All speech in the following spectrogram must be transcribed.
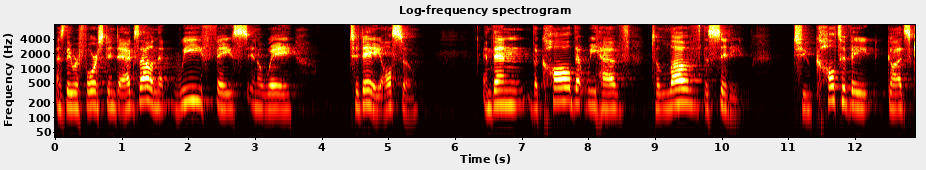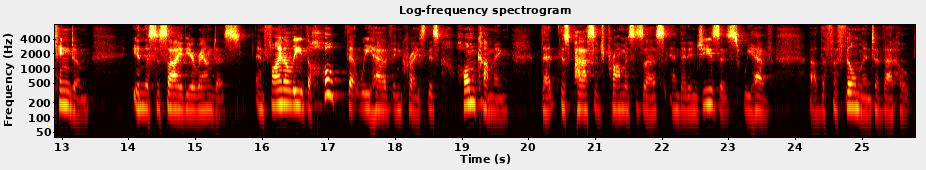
as they were forced into exile, and that we face in a way today also. And then the call that we have to love the city, to cultivate God's kingdom in the society around us. And finally, the hope that we have in Christ, this homecoming that this passage promises us, and that in Jesus we have uh, the fulfillment of that hope.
